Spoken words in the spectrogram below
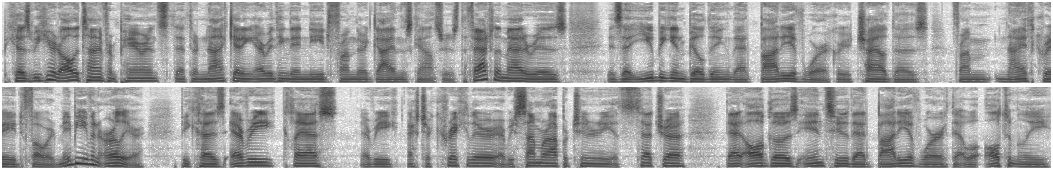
because we hear it all the time from parents that they're not getting everything they need from their guidance counselors. The fact of the matter is, is that you begin building that body of work, or your child does, from ninth grade forward, maybe even earlier, because every class, every extracurricular, every summer opportunity, etc., that all goes into that body of work that will ultimately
